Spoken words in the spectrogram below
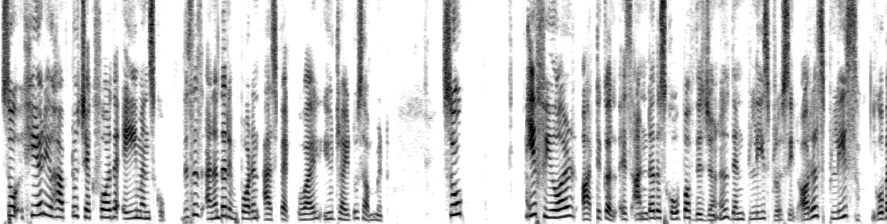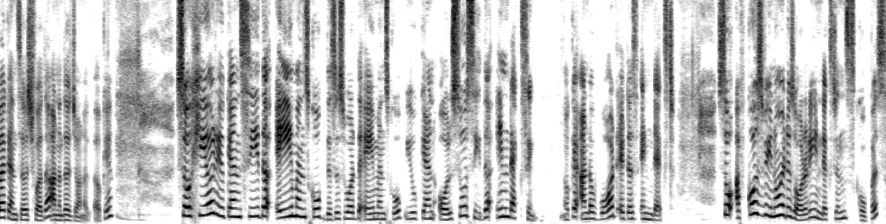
So here you have to check for the aim and scope. This is another important aspect while you try to submit. So if your article is under the scope of this journal then please proceed or else please go back and search for the another journal okay? So here you can see the aim and scope. This is what the aim and scope. You can also see the indexing okay under what it is indexed. So of course we know it is already indexed in scopus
